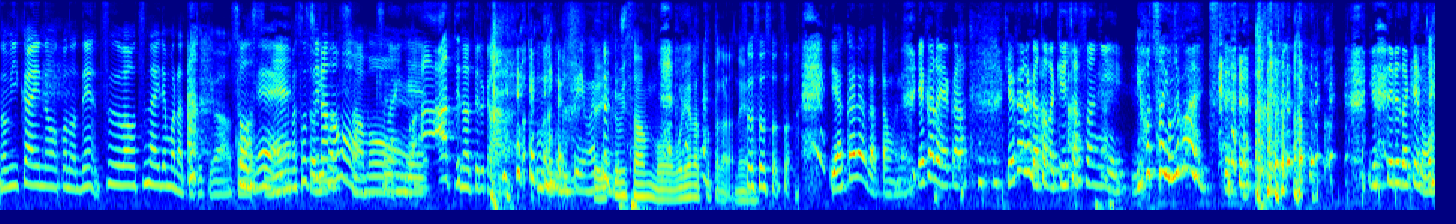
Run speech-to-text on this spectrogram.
飲み会のこので通話をつないでもらった時は、こそうですね。やっぱそちらの方はもう。あーってなってるから。すいませで、いくみ。さんも盛り上がっとったからね。そうそうそうそう。やからだったもんね。やからやから。やからがただ、ケイちゃんさんに、りほちさん呼んでこいっつって。言ってるだけの。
